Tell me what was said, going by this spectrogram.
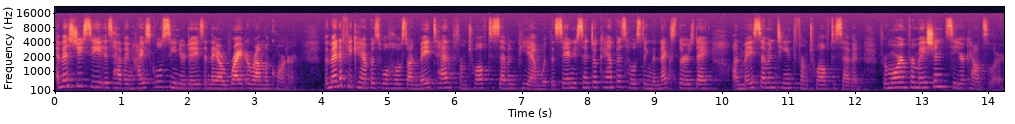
MSJC is having high school senior days and they are right around the corner. The Menifee campus will host on May 10th from 12 to 7 p.m. with the San Jacinto campus hosting the next Thursday on May 17th from 12 to 7. For more information, see your counselor.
